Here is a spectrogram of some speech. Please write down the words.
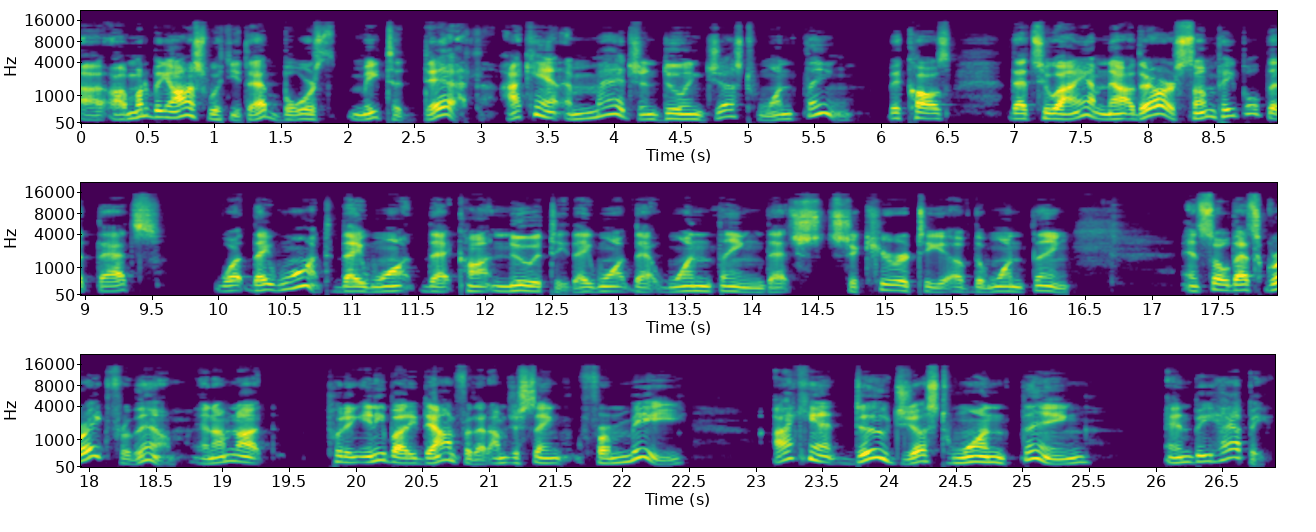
uh, I'm going to be honest with you, that bores me to death. I can't imagine doing just one thing because that's who I am. Now, there are some people that that's what they want. They want that continuity. They want that one thing, that security of the one thing. And so that's great for them. And I'm not putting anybody down for that. I'm just saying, for me, I can't do just one thing and be happy.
